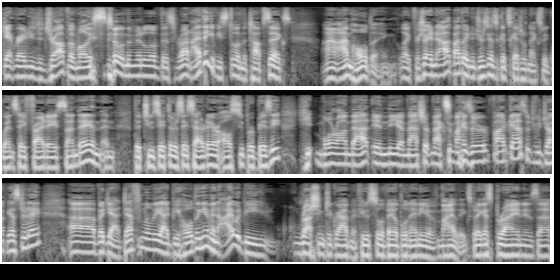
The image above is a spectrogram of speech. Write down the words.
get ready to drop him while he's still in the middle of this run. I think if he's still in the top six, I- am holding like for sure. And uh, by the way, New Jersey has a good schedule next week: Wednesday, Friday, Sunday, and, and the Tuesday, Thursday, Saturday are all super busy. He, more on that in the uh, matchup maximizer podcast, which we dropped yesterday. Uh, but yeah, definitely, I'd be holding him, and I would be rushing to grab him if he was still available in any of my leagues. But I guess Brian is uh,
